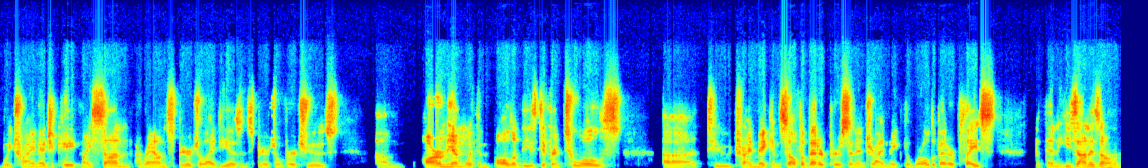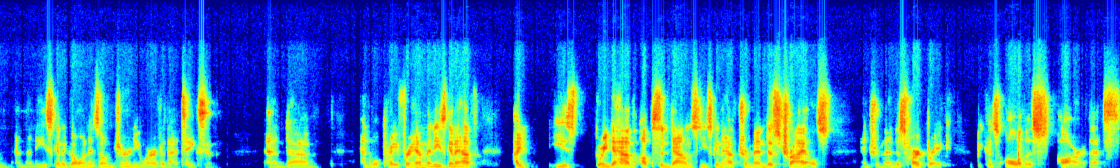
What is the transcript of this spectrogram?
we try and educate my son around spiritual ideas and spiritual virtues, um, arm him with all of these different tools uh, to try and make himself a better person and try and make the world a better place. But then he's on his own, and then he's going to go on his own journey wherever that takes him, and um, and we'll pray for him. And he's going to have, I he's going to have ups and downs. He's going to have tremendous trials and tremendous heartbreak because all of us are. That's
